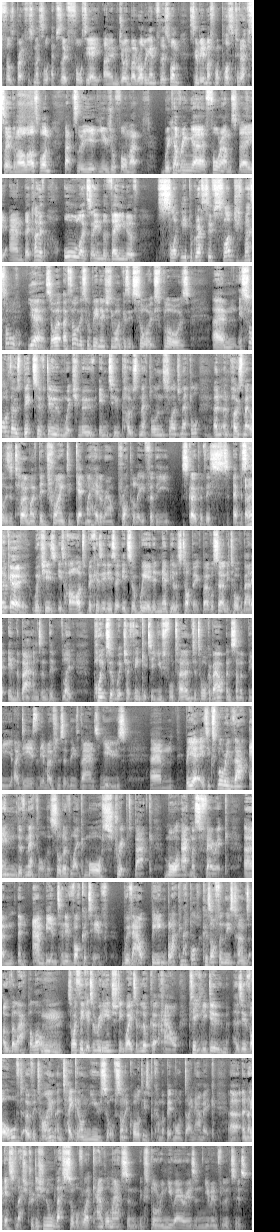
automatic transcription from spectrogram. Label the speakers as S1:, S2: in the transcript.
S1: to Phil's Breakfast Metal, episode 48. I'm joined by Rob again for this one. It's going to be a much more positive episode than our last one. Back to the usual format. We're covering uh, four albums today, and they're kind of all, I'd say, in the vein of slightly progressive sludge metal.
S2: Yeah, so I, I thought this would be an interesting one because it sort of explores. Um, it's sort of those bits of doom which move into post metal and sludge metal, and, and post metal is a term I've been trying to get my head around properly for the scope of this episode.
S1: Okay.
S2: which is is hard because it is a, it's a weird and nebulous topic, but we'll certainly talk about it in the bands and the like points at which I think it's a useful term to talk about, and some of the ideas and the emotions that these bands use. Um, but yeah, it's exploring that end of metal, the sort of like more stripped back, more atmospheric, um, and ambient and evocative without being black metal, because often these terms overlap a lot. So I think it's a really interesting way to look at how, particularly Doom, has evolved over time and taken on new sort of sonic qualities, become a bit more dynamic, uh, and I guess less traditional, less sort of like Candlemass, and exploring new areas and new influences.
